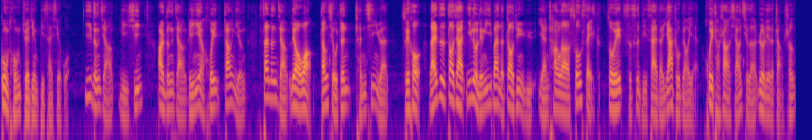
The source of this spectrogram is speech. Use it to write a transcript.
共同决定比赛结果：一等奖李欣，二等奖林彦辉、张莹，三等奖廖望、张秀珍、陈新元。随后，来自造价一六零一班的赵俊宇演唱了《So Sick》，作为此次比赛的压轴表演。会场上响起了热烈的掌声。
